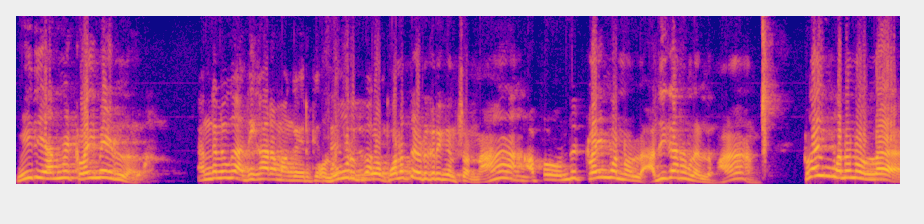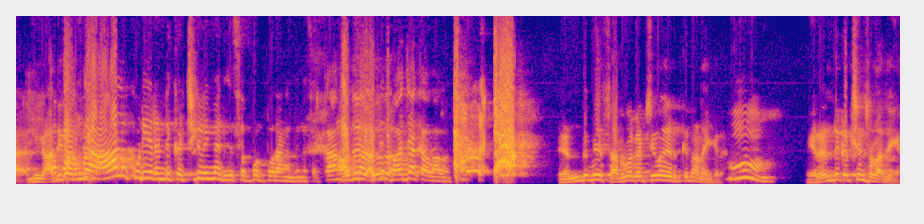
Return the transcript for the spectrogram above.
மீதி யாருமே கிளைமே இல்ல. அந்த அளவுக்கு அதிகாரம் அங்க இருக்கு. நூறு பணத்தை எடுக்கிறீங்கன்னு சொன்னா அப்ப வந்து கிளைம் பண்ணணும்ல. அதிகாரம் இல்லம்மா. கிளைம் பண்ணணும்ல. நீங்க அதிகாரம் ஆளக்கூடிய ரெண்டு கட்சிகளுமே அதுக்கு சப்போர்ட் போறாங்க தானே சார்? அது- காங்கிரஸ். பாஜக ரெண்டுமே சர்வ கட்சியிலும் இருக்குன்னு நினைக்கிறேன். ரெண்டு கட்சின்னு சொல்லாதீங்க.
